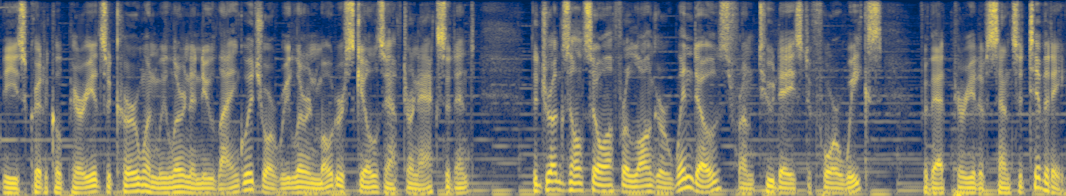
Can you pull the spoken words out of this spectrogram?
These critical periods occur when we learn a new language or relearn motor skills after an accident. The drugs also offer longer windows, from two days to four weeks, for that period of sensitivity.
